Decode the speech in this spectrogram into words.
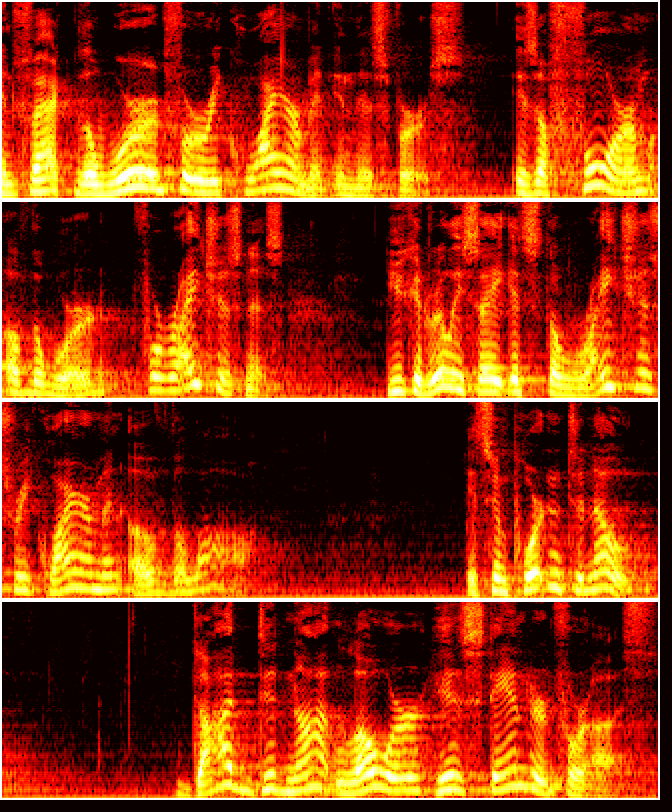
In fact, the word for requirement in this verse is a form of the word for righteousness. You could really say it's the righteous requirement of the law. It's important to note God did not lower his standard for us.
